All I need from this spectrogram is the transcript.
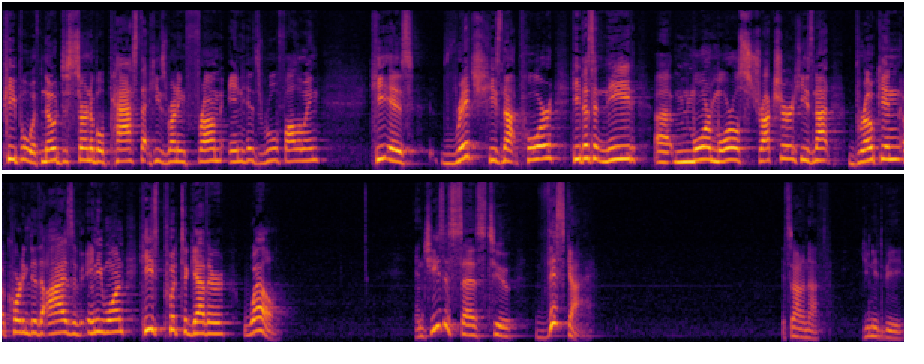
people with no discernible past that he's running from in his rule following. He is rich, he's not poor, he doesn't need uh, more moral structure, he's not broken according to the eyes of anyone, he's put together well. And Jesus says to this guy, It's not enough. You need to be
